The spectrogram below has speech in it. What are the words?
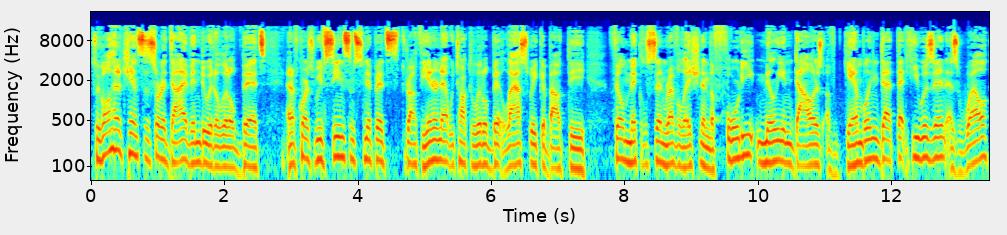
So we've all had a chance to sort of dive into it a little bit. And of course, we've seen some snippets throughout the internet. We talked a little bit last week about the Phil Mickelson revelation and the $40 million of gambling debt that he was in as well.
